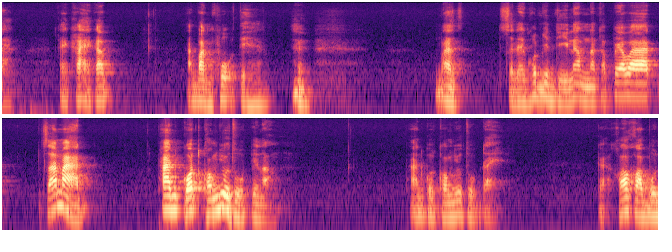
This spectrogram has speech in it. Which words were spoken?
ละคล้ายๆครับบังผู้ติมาแสดงความยินดีนํนะครับ แปลว่าสามารถ ผ่านกฎของ YouTube พี่น้องผ่านกฎของ YouTube ได้ก็ขอขอบบุญ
